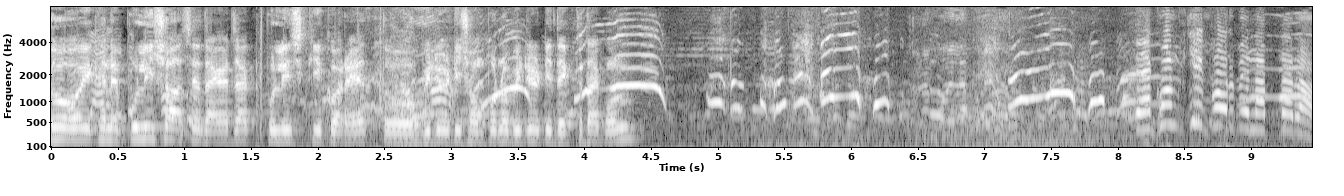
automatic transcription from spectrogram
তো এখানে পুলিশও আছে দেখা যাক পুলিশ কি করে। তো ভিডিওটি সম্পূর্ণ ভিডিওটি দেখতে থাকুন। এখন কি করবেন আপনারা?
